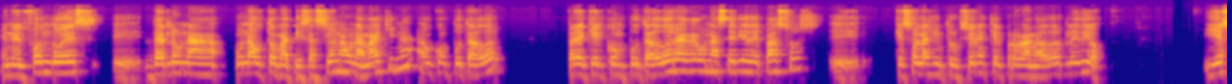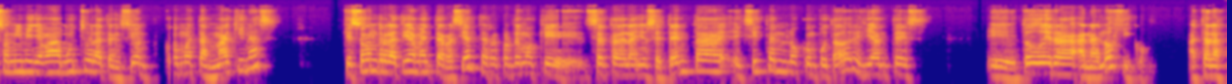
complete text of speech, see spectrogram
en el fondo es eh, darle una, una automatización a una máquina, a un computador, para que el computador haga una serie de pasos eh, que son las instrucciones que el programador le dio. Y eso a mí me llamaba mucho la atención, cómo estas máquinas, que son relativamente recientes, recordemos que cerca del año 70 existen los computadores y antes eh, todo era analógico, hasta las,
